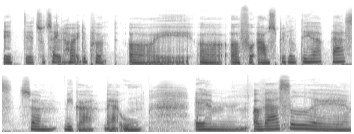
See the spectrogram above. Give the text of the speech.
et øh, totalt højdepunkt at, øh, at, at få afspillet det her vers, som vi gør hver uge. Øh, og verset øh,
